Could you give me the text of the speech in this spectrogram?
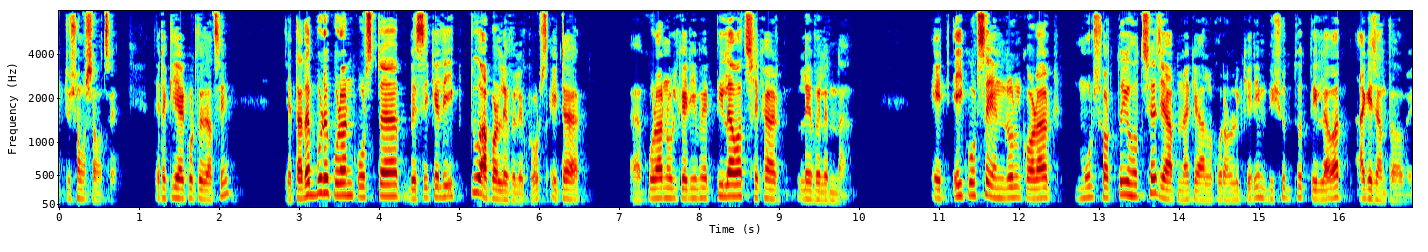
একটু সমস্যা হচ্ছে। এটা ক্লিয়ার করতে যাচ্ছি যে তাদাব্বুরে কোরআন কোর্সটা বেসিক্যালি একটু আপার লেভেলের কোর্স। এটা কোরআনুল করিমের তিলাওয়াত শেখার লেভেলের না। এই কোর্সে এনরোল করার মূল শর্তই হচ্ছে যে আপনাকে আল কোরআনুল করিম বিশুদ্ধ তিলাওয়াত আগে জানতে হবে।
